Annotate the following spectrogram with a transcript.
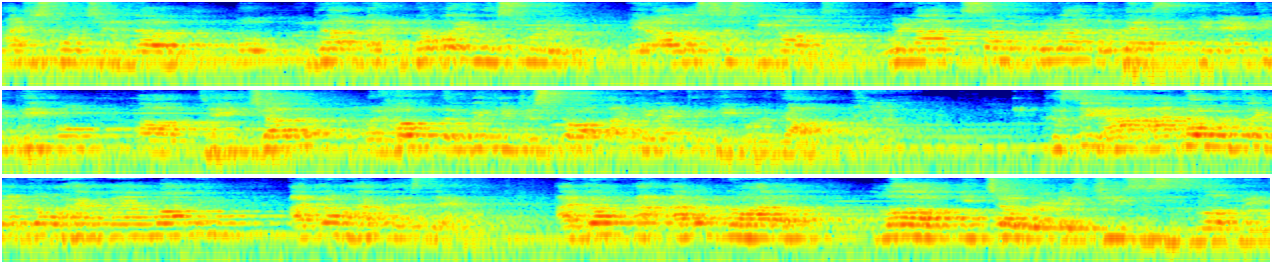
I just want you to know, well, no, nobody in this room, uh, let's just be honest, we're not, some, we're not the best at connecting people uh, to each other, but hopefully we can just start by connecting people to God. Because see, I, I, know one thing I don't have down, Robbie. I don't have this down. I don't, I, I don't know how to love each other as Jesus has loved me.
